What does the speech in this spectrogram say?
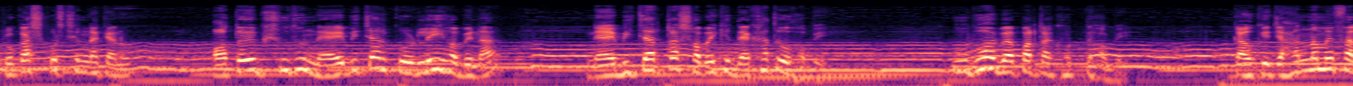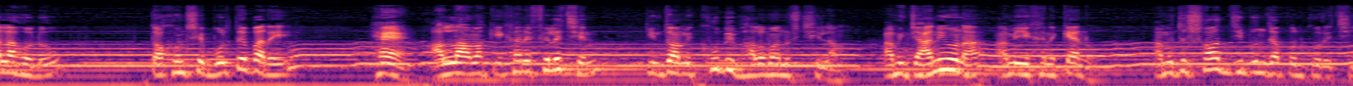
প্রকাশ করছেন না কেন? অতএব শুধু ন্যায় বিচার করলেই হবে না, ন্যায় বিচারটা সবাইকে দেখাতেও হবে। উভয় ব্যাপারটা ঘটতে হবে। কাউকে জাহান্নামে ফেলা হলো, তখন সে বলতে পারে হ্যাঁ আল্লাহ আমাকে এখানে ফেলেছেন। কিন্তু আমি খুবই ভালো মানুষ ছিলাম। আমি জানিও না আমি এখানে কেন। আমি তো সৎ জীবন যাপন করেছি।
